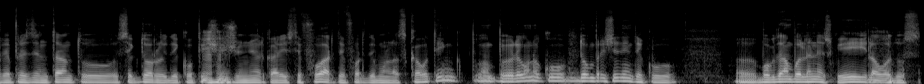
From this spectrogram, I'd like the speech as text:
reprezentantul sectorului de copii uh-huh. și juniori, care este foarte, foarte bun la scouting, împreună cu domn președinte, cu uh, Bogdan Bălănescu. Ei l-au adus.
